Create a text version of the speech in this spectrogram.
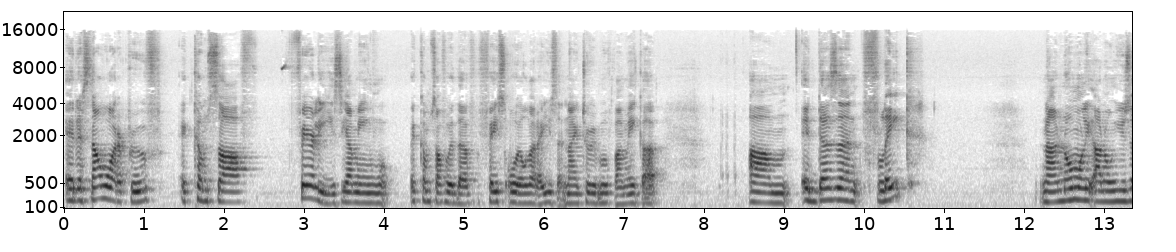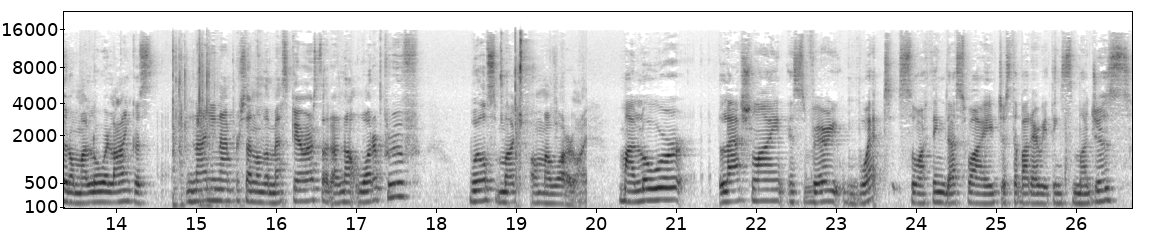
It is not waterproof. It comes off fairly easy. I mean, it comes off with a face oil that I use at night to remove my makeup. Um, it doesn't flake. Now normally I don't use it on my lower line because 99% of the mascaras that are not waterproof will smudge on my waterline. My lower lash line is very wet so I think that's why just about everything smudges.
